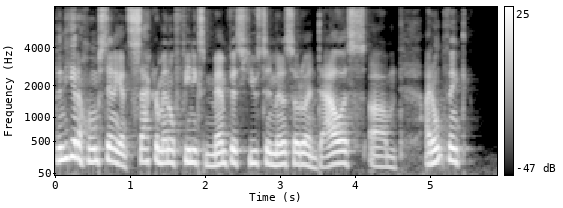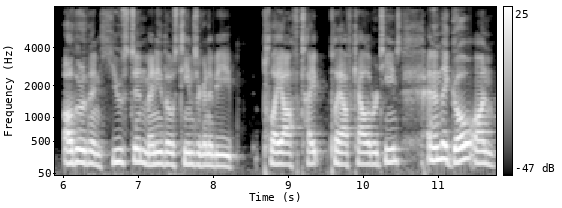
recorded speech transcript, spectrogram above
then you get a homestand against Sacramento, Phoenix, Memphis, Houston, Minnesota, and Dallas. Um, I don't think other than Houston, many of those teams are going to be playoff type, playoff caliber teams. And then they go on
